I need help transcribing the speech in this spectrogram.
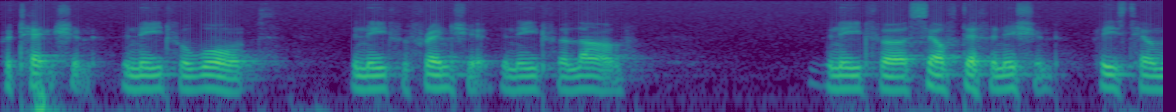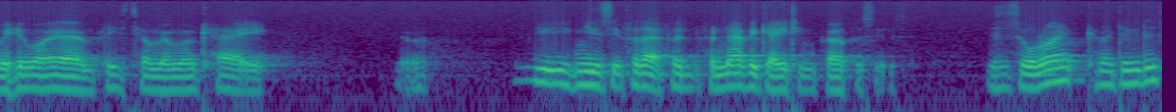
protection, the need for warmth, the need for friendship, the need for love, the need for self definition. Please tell me who I am, please tell me I'm okay. You, know, you, you can use it for that, for, for navigating purposes. Is this all right? Can I do this?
